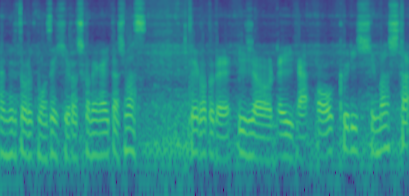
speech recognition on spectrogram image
ャンネル登録もぜひよろしくお願いいたします。ということで以上レイがお送りしました。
